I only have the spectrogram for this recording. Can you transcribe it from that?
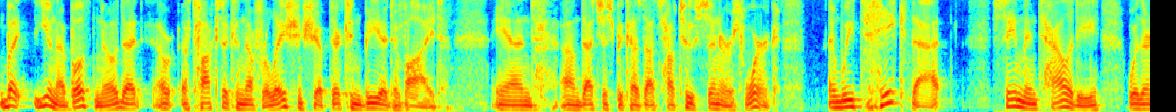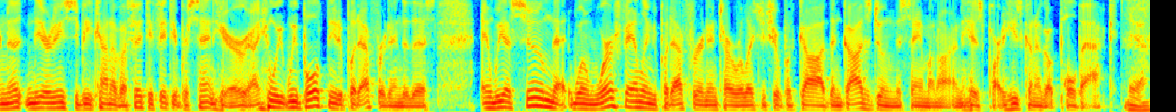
But you and I both know that a, a toxic enough relationship, there can be a divide, and um, that's just because that's how two sinners work. And we take that same mentality where there, there needs to be kind of a 50 50% here. Right? We, we both need to put effort into this. And we assume that when we're failing to put effort into our relationship with God, then God's doing the same on, our, on his part. He's going to go pull back. Yeah.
